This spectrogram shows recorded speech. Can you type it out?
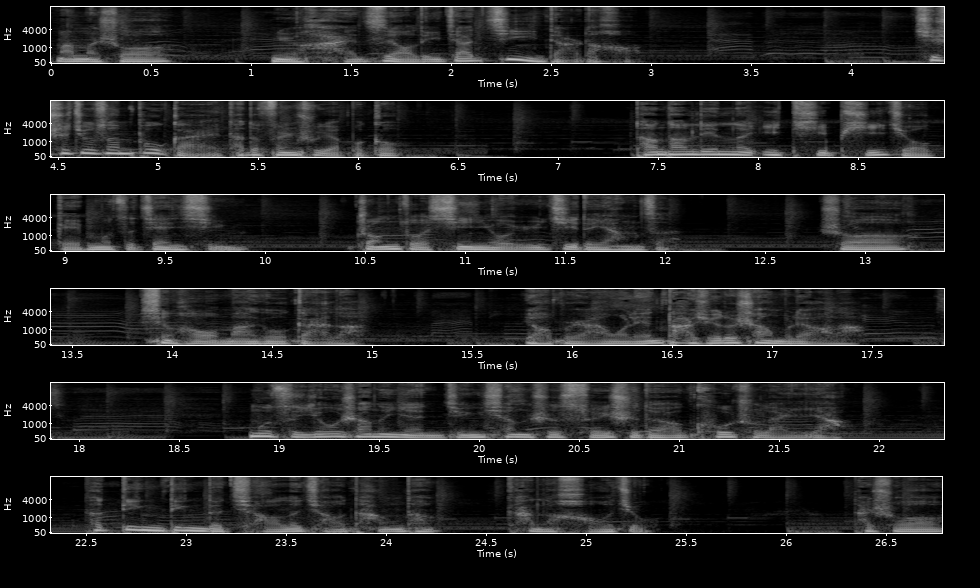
妈妈说，女孩子要离家近一点的好。其实就算不改，她的分数也不够。糖糖拎了一提啤酒给木子践行，装作心有余悸的样子，说：“幸好我妈给我改了，要不然我连大学都上不了了。”木子忧伤的眼睛像是随时都要哭出来一样，他定定地瞧了瞧糖糖，看了好久。他说：“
